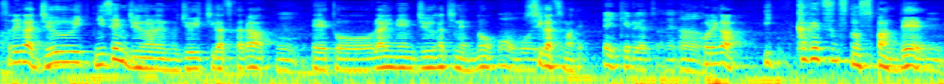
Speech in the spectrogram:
それが11 2017年の11月から、うん。えっと、来年18年のおうもう4月まで。いけるやつだね。うん。これが1か月ずつのスパンで、うん。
